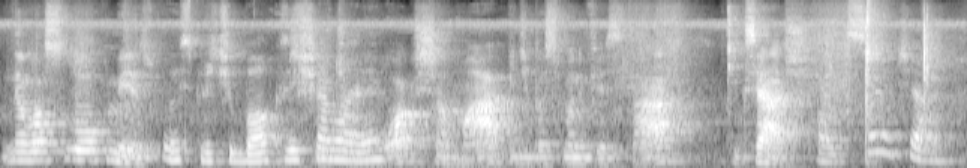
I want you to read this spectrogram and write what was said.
um negócio louco mesmo. O split box e chamar, né? box, chamar, pedir para se manifestar. O que, que você acha? Pode ser, Thiago.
